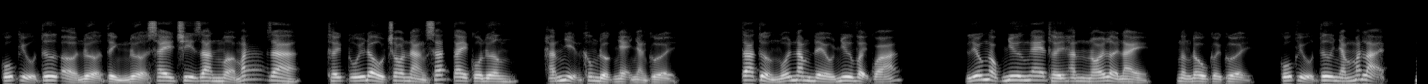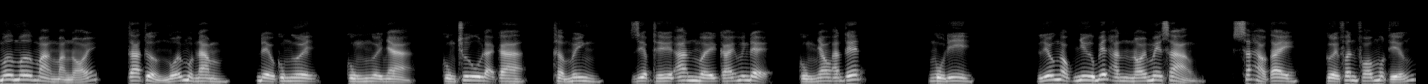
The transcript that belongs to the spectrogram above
Cố cửu tư ở nửa tỉnh nửa say chi gian mở mắt ra, thấy túi đầu cho nàng sát tay cô nương, hắn nhịn không được nhẹ nhàng cười. Ta tưởng mỗi năm đều như vậy quá. Liễu Ngọc Như nghe thấy hắn nói lời này, ngẩng đầu cười cười, cố cửu tư nhắm mắt lại, mơ mơ màng màng nói, ta tưởng mỗi một năm, đều cùng ngươi, cùng người nhà, cùng Chu đại ca, thẩm minh, Diệp Thế An mấy cái huynh đệ, cùng nhau ăn Tết. Ngủ đi. Liễu Ngọc Như biết hắn nói mê sảng, sát hảo tay, cười phân phó một tiếng,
